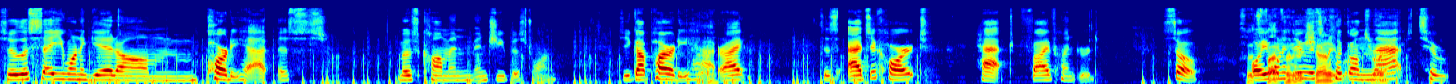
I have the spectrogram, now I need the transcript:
So let's say you want to get um party hat. It's most common and cheapest one. So you got party hat, right? It says Magic Heart hat 500. So So all you want to do is click on rocks, right? that to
